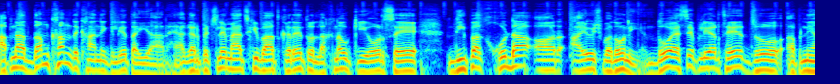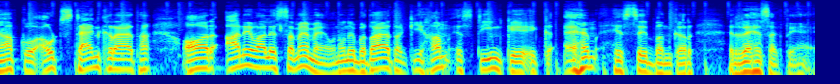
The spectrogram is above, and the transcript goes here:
अपना दमखम दिखाने के लिए तैयार हैं। अगर पिछले मैच की बात करें तो लखनऊ की ओर से दीपक हुडा और आयुष बदोनी दो ऐसे प्लेयर थे जो अपने आप को आउटस्टैंड कराया था और आने वाले समय में उन्होंने बताया था कि हम इस टीम के एक अहम हिस्से बनकर रह सकते हैं।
